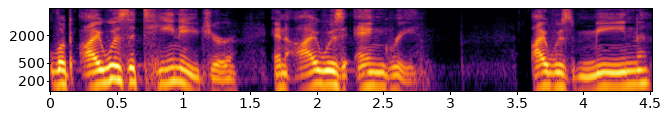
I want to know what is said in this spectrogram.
Look, I was a teenager and I was angry. I was mean.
